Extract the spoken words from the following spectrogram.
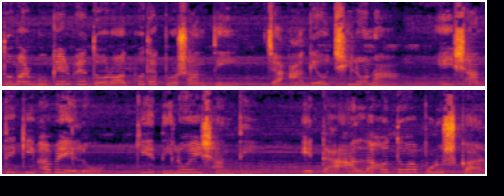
তোমার বুকের ভেতর অদ্ভুত এক প্রশান্তি যা আগেও ছিল না। এই শান্তি কীভাবে এলো? কে দিল এই শান্তি? এটা আল্লাহর দেওয়া পুরস্কার।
